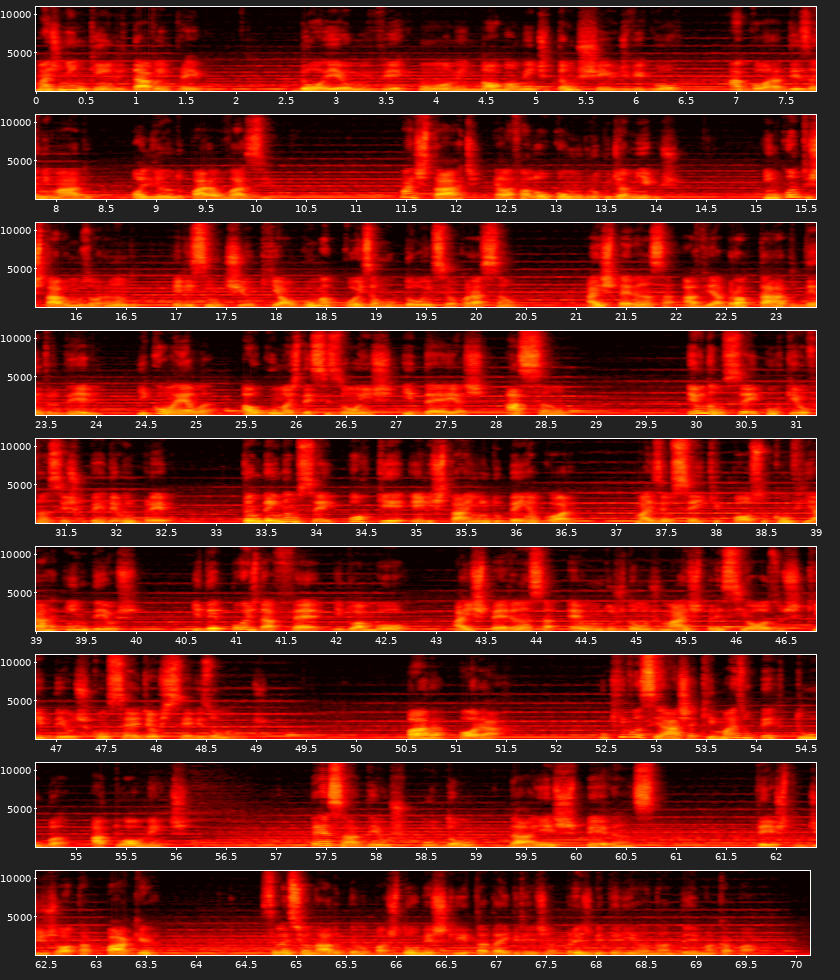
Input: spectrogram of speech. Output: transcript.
mas ninguém lhe dava emprego. Doeu-me ver um homem normalmente tão cheio de vigor agora desanimado, olhando para o vazio. Mais tarde, ela falou com um grupo de amigos. Enquanto estávamos orando, ele sentiu que alguma coisa mudou em seu coração. A esperança havia brotado dentro dele e com ela algumas decisões, ideias, ação. Eu não sei por que o Francisco perdeu o emprego. Também não sei por que ele está indo bem agora mas eu sei que posso confiar em Deus. E depois da fé e do amor, a esperança é um dos dons mais preciosos que Deus concede aos seres humanos. Para orar. O que você acha que mais o perturba atualmente? Peça a Deus o dom da esperança. Texto de J. Packer selecionado pelo pastor Mesquita da Igreja Presbiteriana de Macapá.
